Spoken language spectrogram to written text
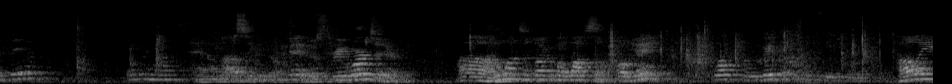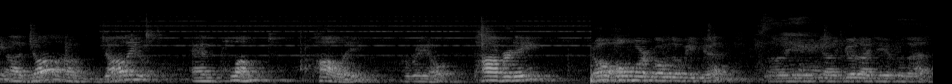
a bit of animosity. Animosity, okay, there's three words in here. Uh, who wants to talk about Wapsum? Okay. What great expectations. Polly, uh, jo- uh, jolly and plumped, Polly, real, poverty, no homework over the weekend, so you got a good idea for that.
